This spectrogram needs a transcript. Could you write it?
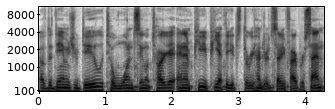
of the damage you do to one single target. And in PvP, I think it's 375%.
